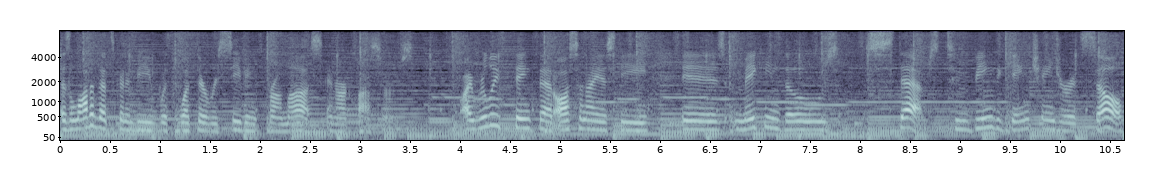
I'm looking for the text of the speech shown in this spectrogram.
as a lot of that's going to be with what they're receiving from us in our classrooms. I really think that Austin ISD is making those steps to being the game changer itself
